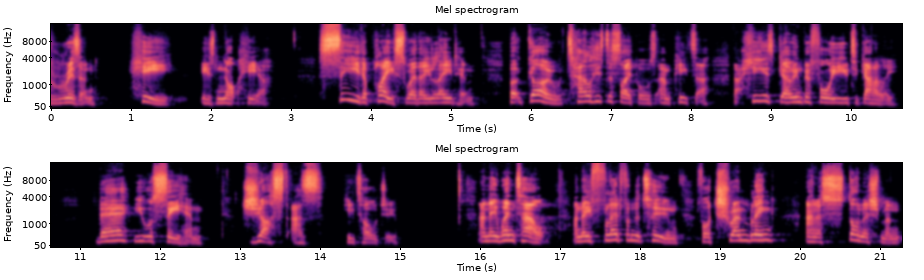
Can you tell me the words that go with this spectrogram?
risen. He is not here. See the place where they laid him. But go tell his disciples and Peter that he is going before you to Galilee. There you will see him, just as he told you. And they went out and they fled from the tomb, for trembling and astonishment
